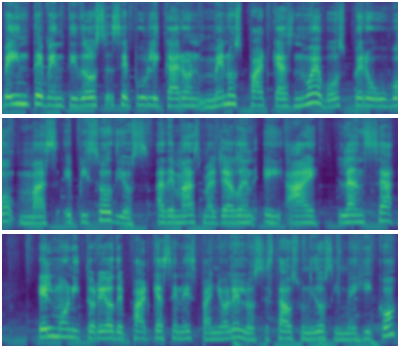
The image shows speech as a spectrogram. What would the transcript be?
2022 se publicaron menos podcasts nuevos, pero hubo más episodios. Además, Magellan AI lanza el monitoreo de podcasts en español en los Estados Unidos y México.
